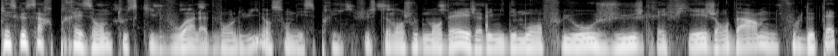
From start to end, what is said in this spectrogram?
Qu'est-ce que ça représente tout ce qu'il voit là devant lui dans son esprit? Justement, je vous demandais, et j'avais mis des mots en fluo, juge, greffier, gendarme, foule de tête.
